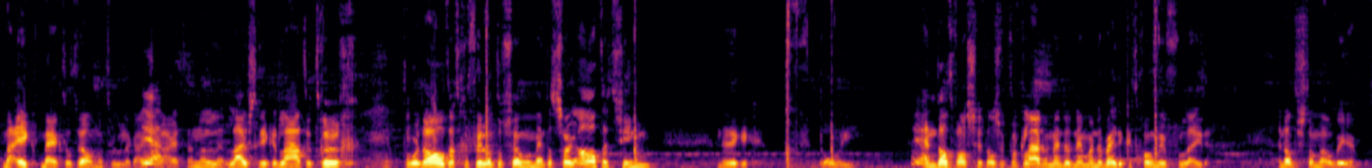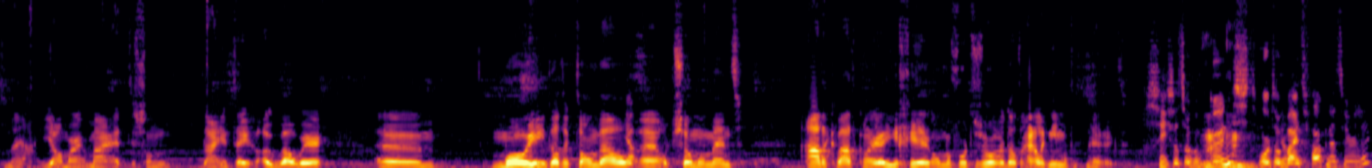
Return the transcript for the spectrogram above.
Maar ik merk dat wel natuurlijk, uiteraard. En dan luister ik het later terug. Het wordt altijd gefilmd op zo'n moment, dat zal je altijd zien. En dan denk ik, verdorie. Ja. En dat was het. Als ik dan klaar ben met dat nummer, dan weet ik het gewoon weer volledig. En dat is dan wel weer, nou ja, jammer. Maar het is dan daarentegen ook wel weer ehm, mooi dat ik dan wel Ja. eh, op zo'n moment adequaat kan reageren om ervoor te zorgen dat eigenlijk niemand het merkt. Precies, dat is ook een kunst. Hoort ook Ja. bij het vak natuurlijk.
